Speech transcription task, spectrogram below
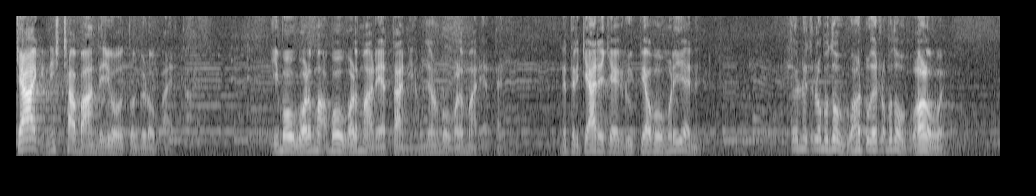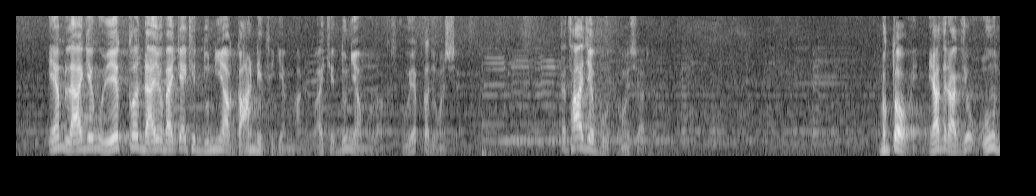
ક્યાંક નિષ્ઠા બાંધજો તો બેડો પાર થાય. એ બહુ વળમાં બહુ વળમાં રહેતા નહીં. સમજણ? બહુ વળમાં રહેતા નહીં. નહીતર ક્યારેક ક્યાંક રૂપિયા બહુ મળી જાય ને એનો એટલો બધો વાટો, એટલો બધો વળ હોય. એમ લાગે હું એક જ ડાયો બાકી આખી દુનિયા ગાંડી થઈ ગઈ એમ માને. આખી દુનિયા મૂરખ હું એક જ હોશિયાર. તો થાજે ભૂત હોશિયાર છે ભક્તો, યાદ રાખજો, હું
